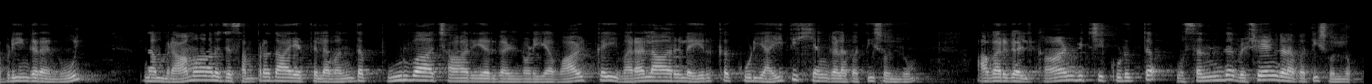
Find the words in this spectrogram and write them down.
அப்படிங்கிற நூல் நம் ராமானுஜ சம்பிரதாயத்தில் வந்த பூர்வாச்சாரியர்களுடைய வாழ்க்கை வரலாறுல இருக்கக்கூடிய ஐதிஹ்யங்களை பத்தி சொல்லும். அவர்கள் காண்பிச்சு கொடுத்த உசந்த விஷயங்களை பத்தி சொல்லும்.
